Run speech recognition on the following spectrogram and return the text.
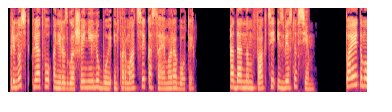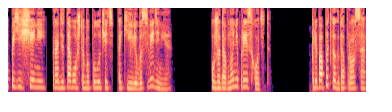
приносят клятву о неразглашении любой информации касаемо работы. О данном факте известно всем. Поэтому похищений ради того, чтобы получить какие-либо сведения, уже давно не происходит. При попытках допроса,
